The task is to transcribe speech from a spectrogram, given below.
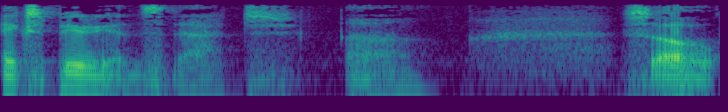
experienced that? Uh, so,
